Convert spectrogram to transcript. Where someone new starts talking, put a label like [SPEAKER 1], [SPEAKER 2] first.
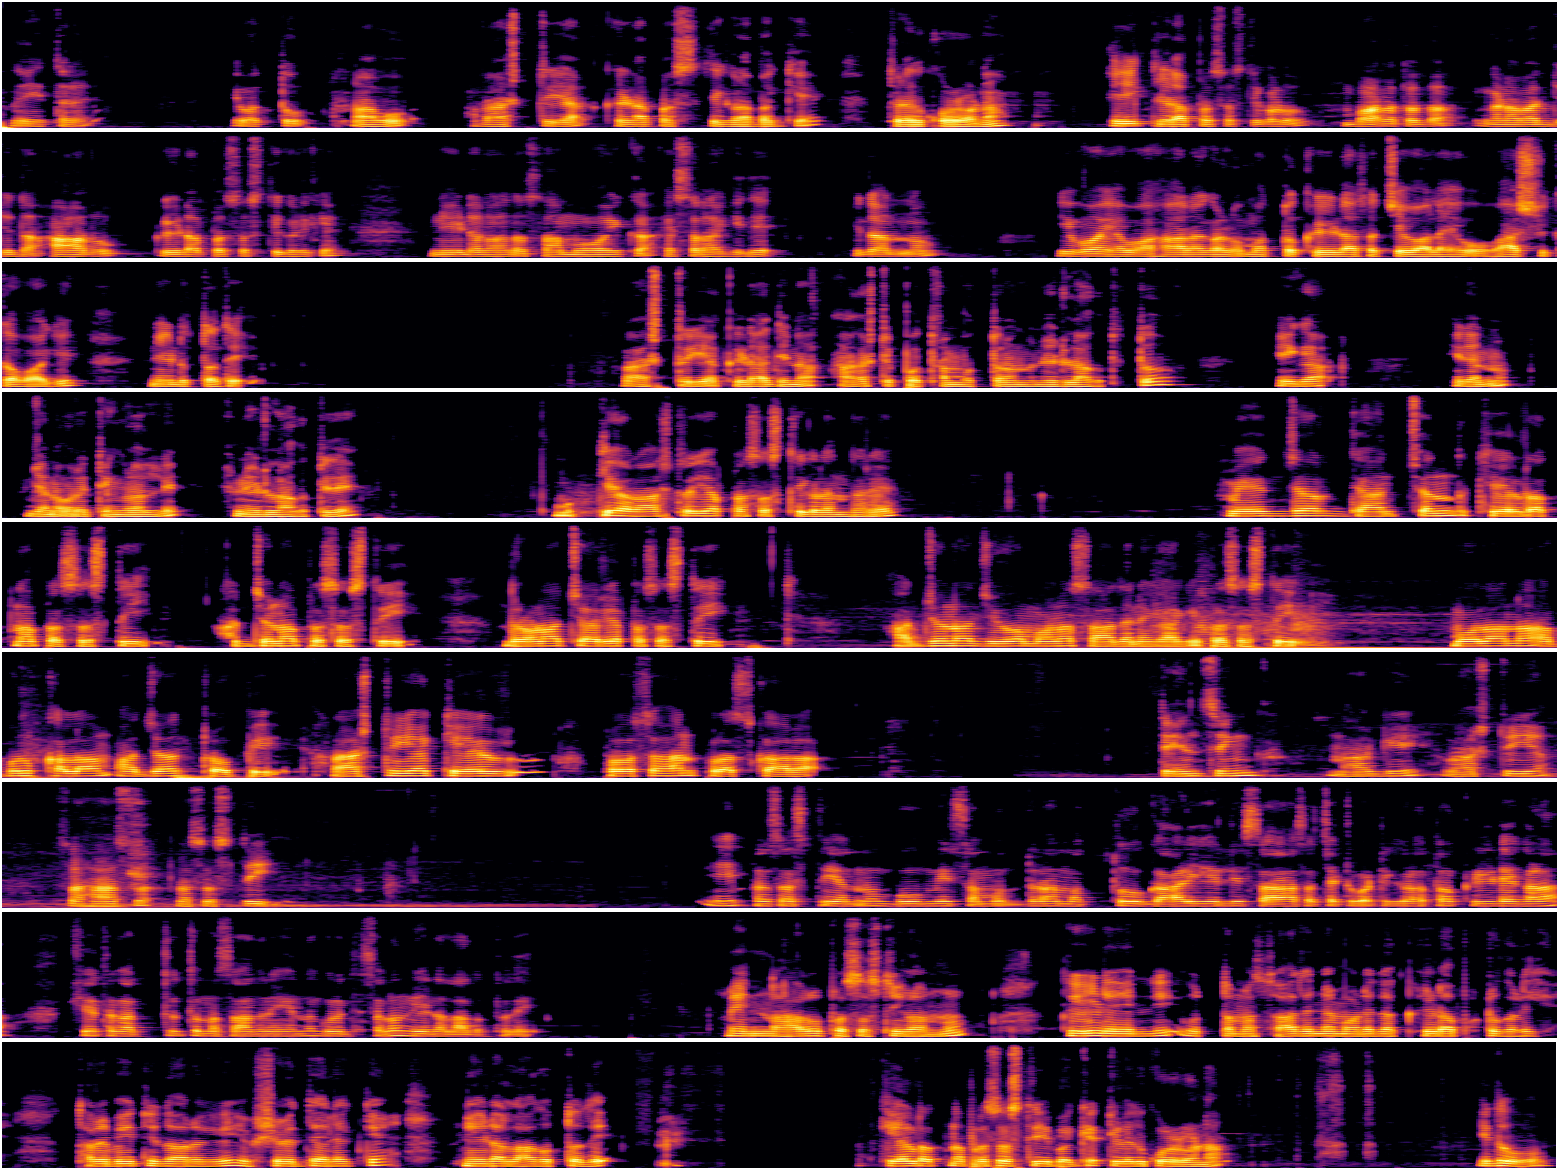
[SPEAKER 1] ಸ್ನೇಹಿತರೆ, ಇವತ್ತು ನಾವು ರಾಷ್ಟ್ರೀಯ ಕ್ರೀಡಾ ಪ್ರಶಸ್ತಿಗಳ ಬಗ್ಗೆ ತಿಳಿದುಕೊಳ್ಳೋಣ. ಈ ಕ್ರೀಡಾ ಪ್ರಶಸ್ತಿಗಳು ಭಾರತದ ಗಣರಾಜ್ಯದ ಆರು ಕ್ರೀಡಾ ಪ್ರಶಸ್ತಿಗಳಿಗೆ ನೀಡಲಾದ ಸಾಮೂಹಿಕ ಹೆಸರಾಗಿದೆ. ಇದನ್ನು ಯುವ ವ್ಯವಹಾರಗಳು ಮತ್ತು ಕ್ರೀಡಾ ಸಚಿವಾಲಯವು ವಾರ್ಷಿಕವಾಗಿ ನೀಡುತ್ತದೆ. ರಾಷ್ಟ್ರೀಯ ಕ್ರೀಡಾ ದಿನ ಆಗಸ್ಟ್ ಇಪ್ಪತ್ತೊಂಬತ್ತರಂದು ನೀಡಲಾಗುತ್ತಿತ್ತು. ಈಗ ಇದನ್ನು ಜನವರಿ ತಿಂಗಳಲ್ಲಿ ನೀಡಲಾಗುತ್ತಿದೆ. ಮುಖ್ಯ ರಾಷ್ಟ್ರೀಯ ಪ್ರಶಸ್ತಿಗಳೆಂದರೆ ಮೇಜರ್ ಧ್ಯಾನ್ಚಂದ್ ಖೇಲ್ ರತ್ನ ಪ್ರಶಸ್ತಿ, ಅರ್ಜುನ ಪ್ರಶಸ್ತಿ, ದ್ರೋಣಾಚಾರ್ಯ ಪ್ರಶಸ್ತಿ, ಅರ್ಜುನ ಜೀವಮಾನ ಸಾಧನೆಗಾಗಿ ಪ್ರಶಸ್ತಿ, ಮೌಲಾನಾ ಅಬುಲ್ ಕಲಾಂ ಆಜಾದ್ ಟ್ರೋಫಿ, ರಾಷ್ಟ್ರೀಯ ಖೇಲ್ ಪ್ರೋತ್ಸಾಹನ್ ಪುರಸ್ಕಾರ ತೇನ್ಸಿಂಗ್ ನಾರ್ಗೆ ರಾಷ್ಟ್ರೀಯ ಸಾಹಸ ಪ್ರಶಸ್ತಿ. ಈ ಪ್ರಶಸ್ತಿಯನ್ನು ಭೂಮಿ, ಸಮುದ್ರ ಮತ್ತು ಗಾಳಿಯಲ್ಲಿ ಸಾಹಸ ಚಟುವಟಿಕೆಗಳು ಅಥವಾ ಕ್ರೀಡೆಗಳ ಕ್ಷೇತ್ರದ ಅತ್ಯುತ್ತಮ ಸಾಧನೆಯನ್ನು ಗುರುತಿಸಲು ನೀಡಲಾಗುತ್ತದೆ. ಇನ್ನು ಆರು ಪ್ರಶಸ್ತಿಗಳನ್ನು ಕ್ರೀಡೆಯಲ್ಲಿ ಉತ್ತಮ ಸಾಧನೆ ಮಾಡಿದ ಕ್ರೀಡಾಪಟುಗಳಿಗೆ ತರಬೇತಿದಾರರಿಗೆ ವಿಶ್ವವಿದ್ಯಾಲಯಕ್ಕೆ ನೀಡಲಾಗುತ್ತದೆ. ಖೇಲ್ ರತ್ನ ಪ್ರಶಸ್ತಿ ಬಗ್ಗೆ ತಿಳಿದುಕೊಳ್ಳೋಣ. ಇದು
